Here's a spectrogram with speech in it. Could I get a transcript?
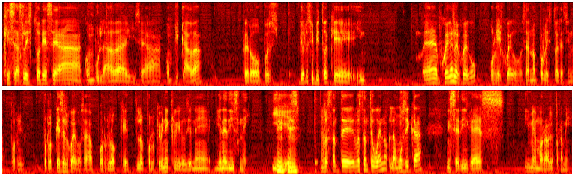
quizás la historia sea convulada y sea complicada, pero pues yo los invito a que eh, jueguen el juego por el juego, o sea, no por la historia, sino por, el- por lo que es el juego, o sea, por lo que, lo- por lo que viene incluido, viene, viene Disney. Y Ujú. es bastante, bastante bueno. La música, ni se diga, es inmemorable para mí.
